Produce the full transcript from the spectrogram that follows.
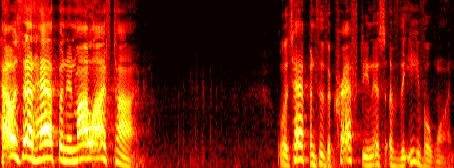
How has that happened in my lifetime? Well, it's happened through the craftiness of the evil one.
